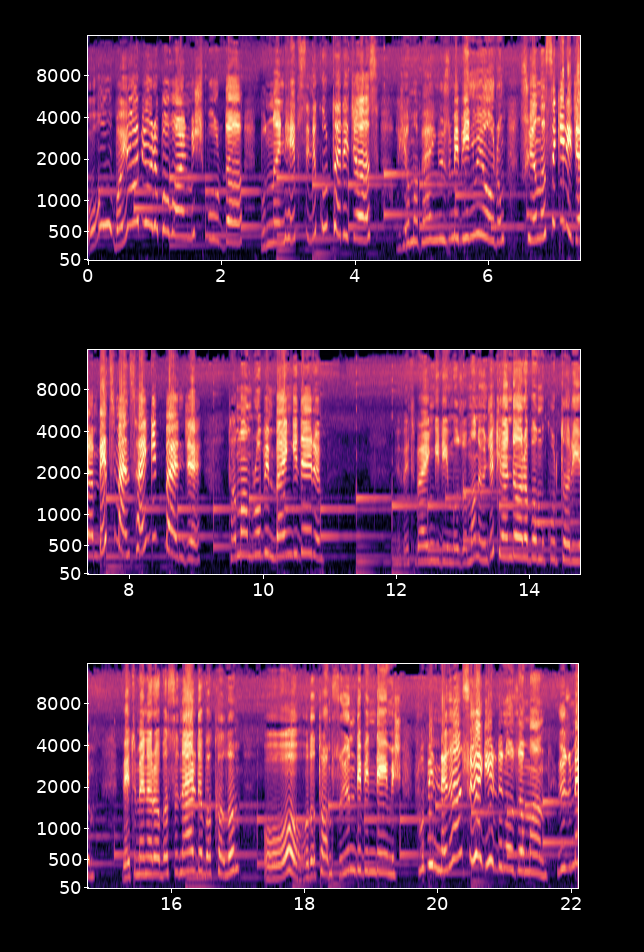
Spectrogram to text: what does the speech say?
Oo bayağı bir araba varmış burada. Bunların hepsini kurtaracağız. Ay ama ben yüzme bilmiyorum. Suya nasıl gireceğim Batman sen git bence. Tamam Robin ben giderim. Evet ben gideyim o zaman. Önce kendi arabamı kurtarayım. Batman arabası nerede bakalım? Oo o da tam suyun dibindeymiş. Robin neden suya girdin o zaman? Yüzme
